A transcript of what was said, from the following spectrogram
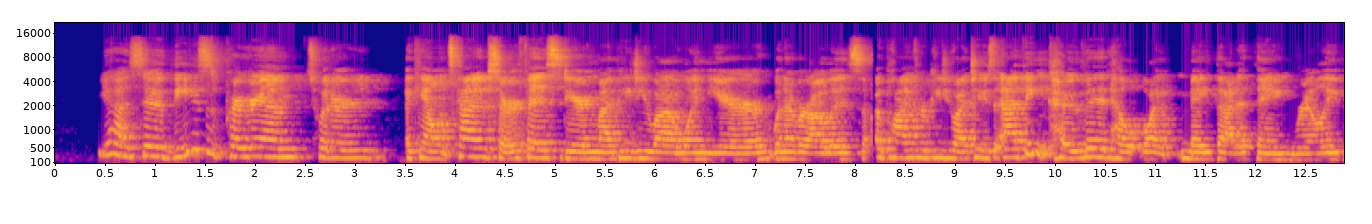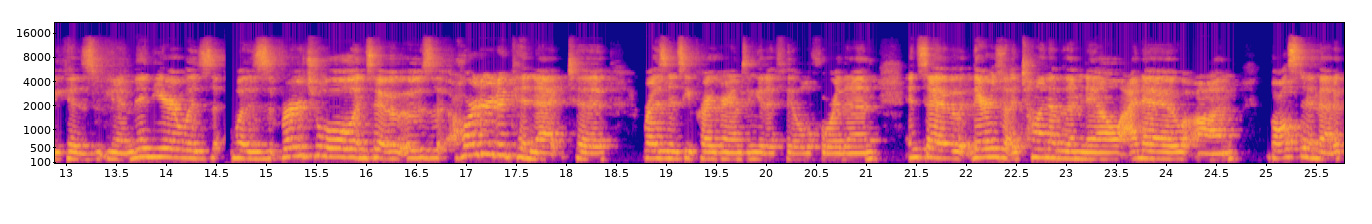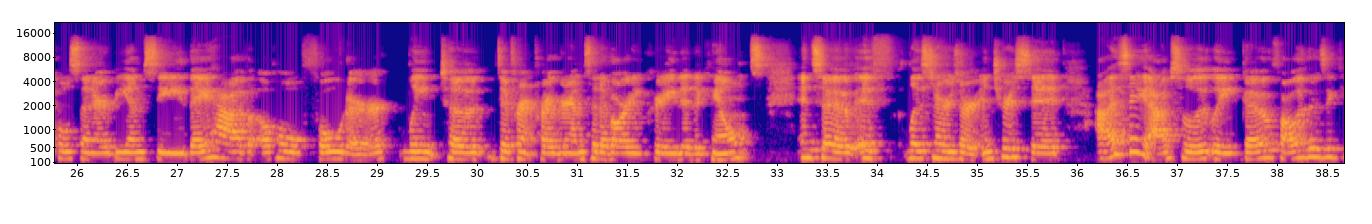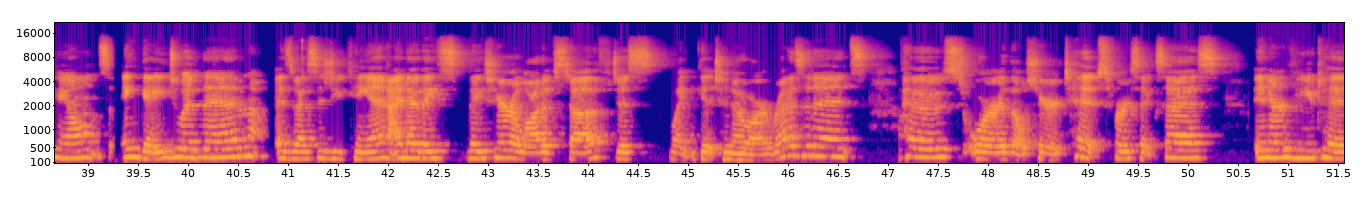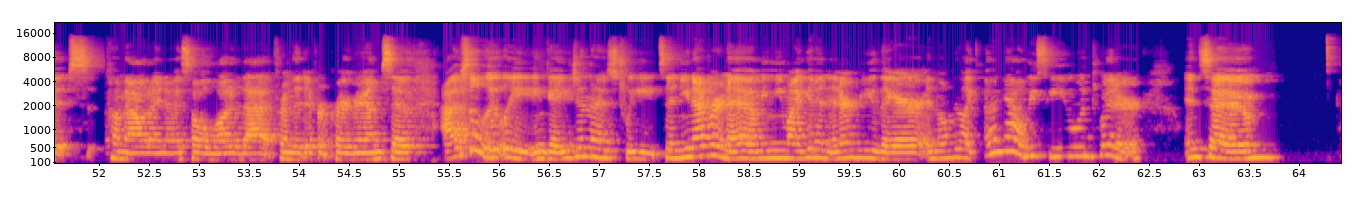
Yeah, so these program Twitter accounts kind of surfaced during my PGY one year whenever I was applying for PGY twos. And I think COVID helped like made that a thing really because, you know, mid year was was virtual and so it was harder to connect to residency programs and get a feel for them. And so there's a ton of them now. I know um, Boston Medical Center, BMC, they have a whole folder linked to different programs that have already created accounts. And so if listeners are interested, I say absolutely go follow those accounts, engage with them as best as you can. I know they they share a lot of stuff, just like get to know our residents post or they'll share tips for success. Interview tips come out. I know I saw a lot of that from the different programs. So, absolutely engage in those tweets. And you never know. I mean, you might get an interview there and they'll be like, oh, yeah, we see you on Twitter. And so,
